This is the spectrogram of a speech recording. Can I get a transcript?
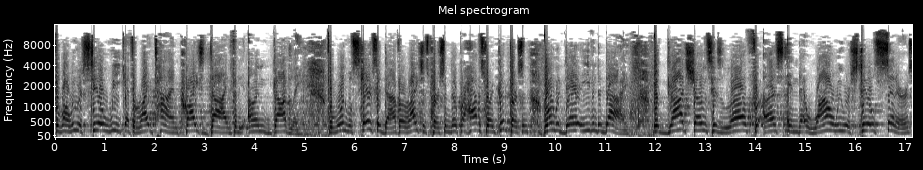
for while we were still weak at the right time, Christ died for the ungodly. For one will scarcely die for a righteous person, though perhaps for a good person one would dare even to die. But God shows his love for us in that while we were still sinners,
